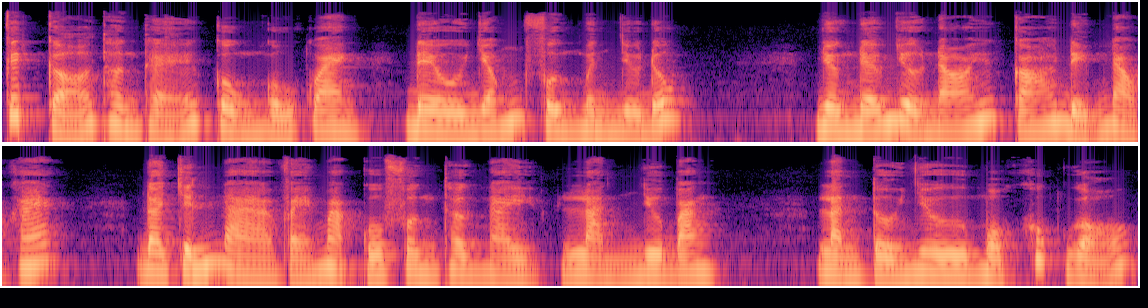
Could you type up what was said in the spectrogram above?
Kích cỡ thân thể cùng ngũ quan đều giống Phương Minh như đúc. Nhưng nếu như nói có điểm nào khác, đó chính là vẻ mặt của phân thân này lạnh như băng, lạnh tự như một khúc gỗ,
